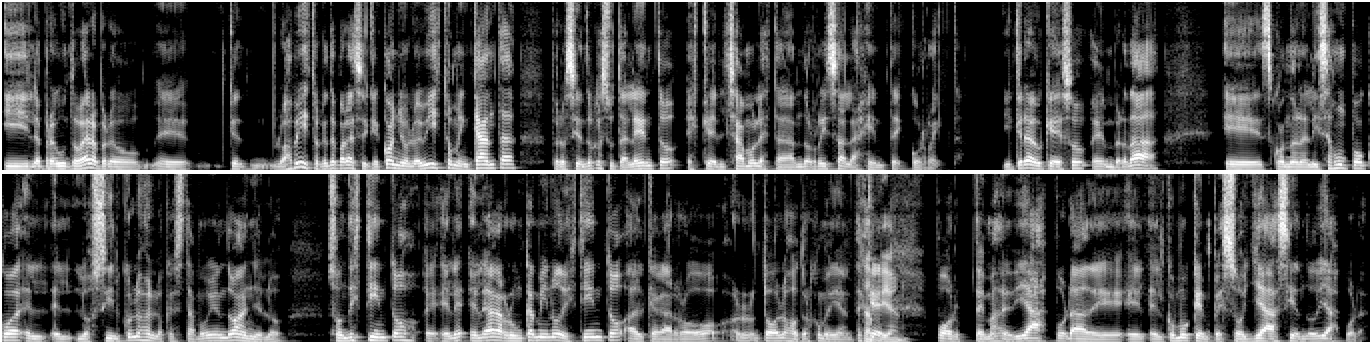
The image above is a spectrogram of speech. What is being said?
Y le pregunto, bueno, pero eh, ¿qué, ¿lo has visto? ¿Qué te parece? Y que coño, lo he visto, me encanta, pero siento que su talento es que el chamo le está dando risa a la gente correcta. Y creo que eso, en verdad, es cuando analizas un poco los círculos en los que se está moviendo Ángelo, son distintos. Eh, él, él, agarró un camino distinto al que agarró todos los otros comediantes. También. Que, por temas de diáspora, de, él, como que empezó ya siendo diáspora.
